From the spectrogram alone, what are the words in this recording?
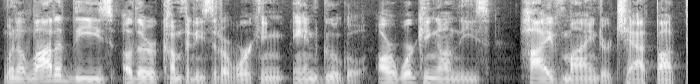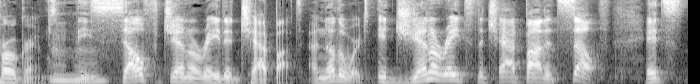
when a lot of these other companies that are working and Google are working on these hive mind or chatbot programs mm-hmm. these self-generated chatbots. In other words it generates the chatbot itself. It's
